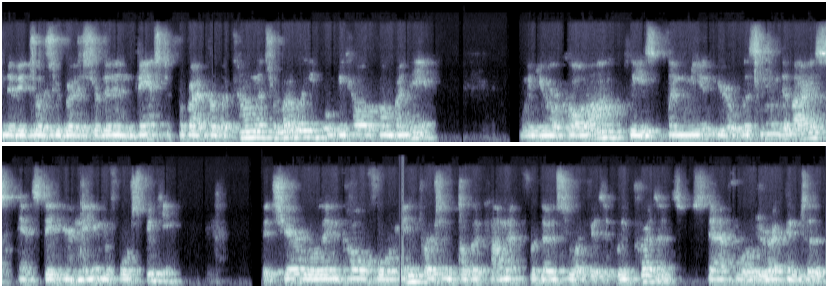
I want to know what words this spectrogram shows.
Individuals who registered in advance to provide public comments remotely will be called upon by name. When you are called on, please unmute your listening device and state your name before speaking. The chair will then call for in-person public comment for those who are physically present. Staff will direct them to the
